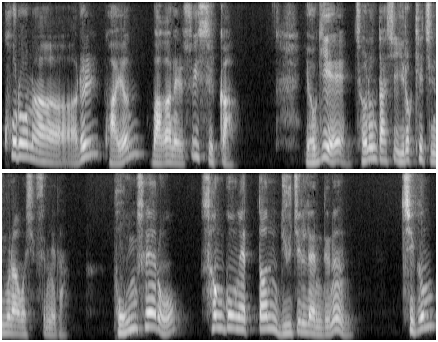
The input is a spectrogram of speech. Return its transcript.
코로나를 과연 막아낼 수 있을까? 여기에 저는 다시 이렇게 질문하고 싶습니다. 봉쇄로 성공했던 뉴질랜드는 지금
